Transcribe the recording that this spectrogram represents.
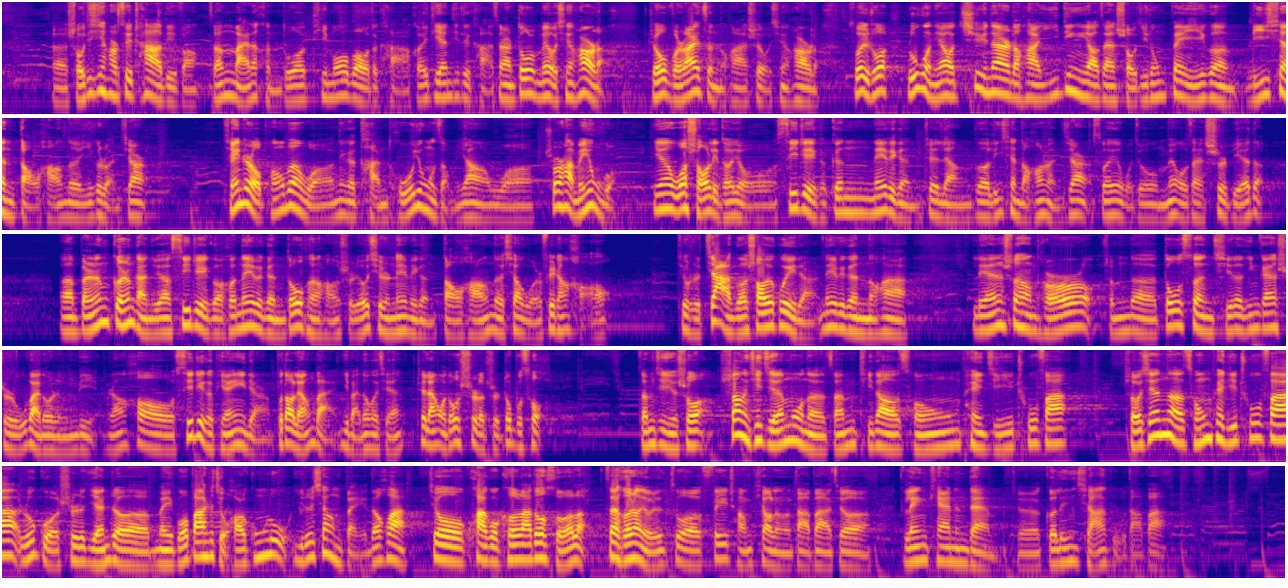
呃，手机信号最差的地方。咱们买的很多 T-Mobile 的卡和 AT&T 的卡，在那都是没有信号的，只有 Verizon 的话是有信号的。所以说，如果你要去那儿的话，一定要在手机中备一个离线导航的一个软件儿。前一阵儿有朋友问我那个坦途用的怎么样，我说实话没用过。因为我手里头有 CJIC 跟 Navigon 这两个离线导航软件，所以我就没有再试别的。呃，本人个人感觉啊，CJIC 和 Navigon 都很好使，尤其是 Navigon 导航的效果是非常好，就是价格稍微贵一点。Navigon 的话，连摄像头什么的都算齐了，应该是五百多人民币。然后 CJIC 便宜一点，不到两百，一百多块钱。这两个我都试了试，都不错。咱们继续说，上一期节目呢，咱们提到从佩吉出发。首先呢，从佩吉出发，如果是沿着美国八十九号公路一直向北的话，就跨过科罗拉多河了。在河上有一座非常漂亮的大坝，叫 Glen Canyon Dam，就格林峡谷大坝。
